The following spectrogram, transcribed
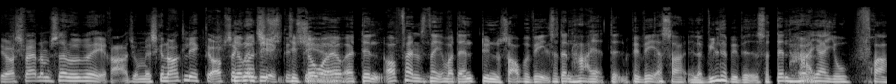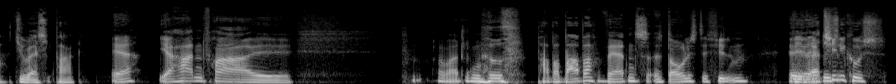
er også svært, når man sidder ude i radio, men jeg skal nok lægge det op, så kan Jamen, man tjekke det, det. det sjove er jo, at den opfattelse af, hvordan dinosaurbevægelser, den har jeg, den bevæger sig, eller vil have bevæget sig, den har Ja. jeg jo fra Jurassic Park. Ja, jeg har den fra... Øh, hvad var det, den hed? Papa Baba. Verdens dårligste film. Det er Øh, verdens- Reptilicus.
